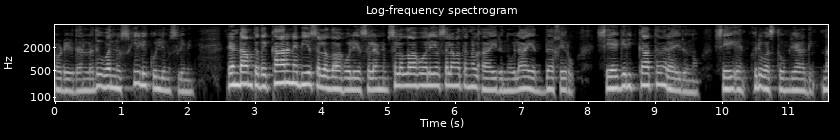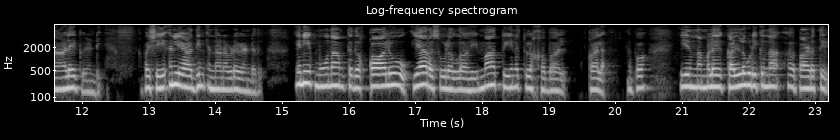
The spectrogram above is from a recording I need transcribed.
അവിടെ എഴുതാനുള്ളത്. വൻ നുസ്ഹി കുല്ലി മുസ്ലിമിൻ. രണ്ടാമത്തത് കാര നബി സല്ലാഹു അലൈഹി വസ്ലാം നബി സല്ലാഹു അലൈഹി വസ്ലാമ തങ്ങൾ ആയിരുന്നു. ലാ യദ്ദഹിറു ശേഖരിക്കാത്തവരായിരുന്നു. ഷെയ്യൻ ഒരു വസ്തുവും ലിയാദിൻ നാളേക്ക് വേണ്ടി. അപ്പോൾ ഷെയ്യൻ ലിയാദിൻ എന്നാണ് അവിടെ വേണ്ടത്. ഇനി മൂന്നാമത്തത് ഖാലു യാ റസൂൽ അള്ളാഹി മാ തീനത്തുൽ ഖബാൽ കാല അപ്പോൾ ഈ നമ്മൾ കള്ള് കുടിക്കുന്ന പാഠത്തിൽ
